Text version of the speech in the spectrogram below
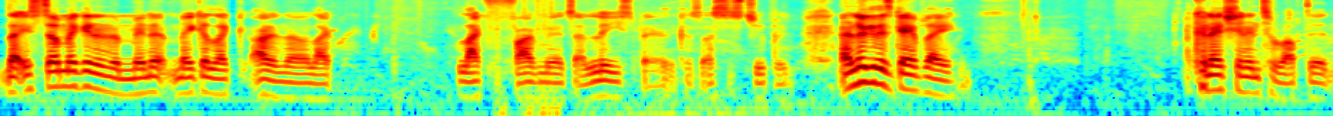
like instead of making it in a minute, make it like I don't know, like, like five minutes at least, man, because that's just stupid. And look at this gameplay. Connection interrupted,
